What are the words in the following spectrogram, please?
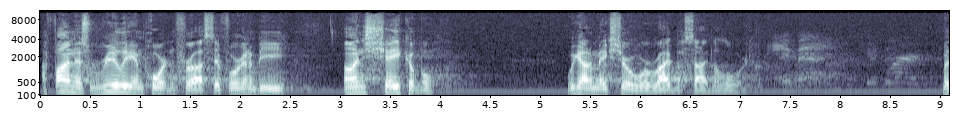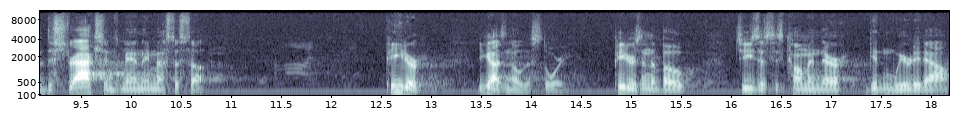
I find this really important for us if we're going to be unshakable. We got to make sure we're right beside the Lord. But distractions, man, they mess us up. Peter you guys know this story. Peter's in the boat. Jesus is coming. They're getting weirded out.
